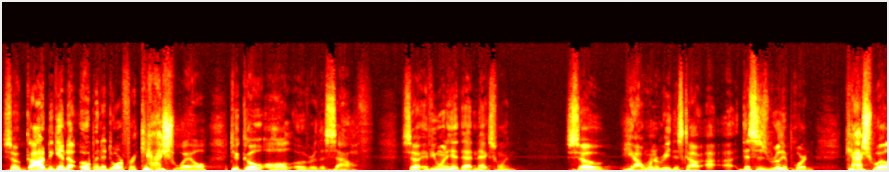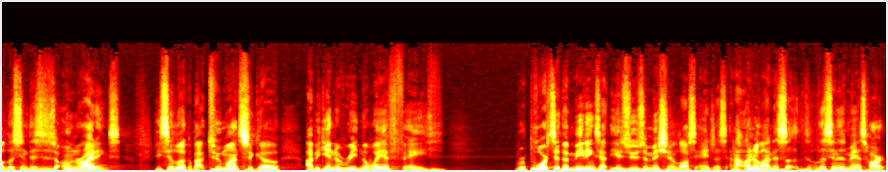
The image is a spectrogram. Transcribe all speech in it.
So God began to open a door for Cashwell to go all over the South. So if you want to hit that next one. So here, I want to read this. I, I, this is really important. Cashwell, listen, this is his own writings. He said, Look, about two months ago, I began to read in the way of faith reports of the meetings at the Azusa Mission in Los Angeles. And I underline this. Listen to this man's heart.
